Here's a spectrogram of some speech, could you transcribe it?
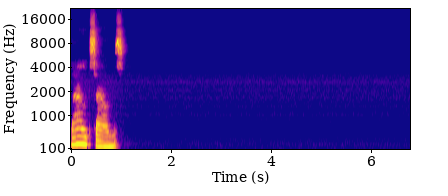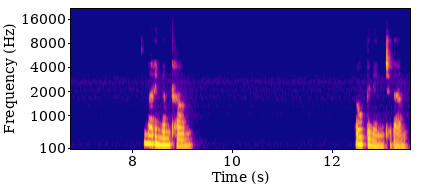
Loud sounds. letting them come, opening to them.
